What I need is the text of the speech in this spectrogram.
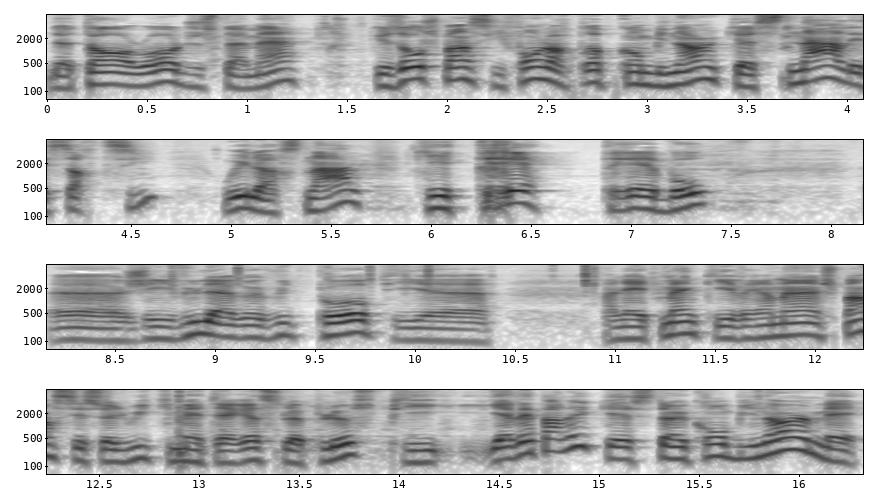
de Thor Road, justement. Les autres, je pense, ils font leur propre combineur, que Snarl est sorti. Oui, leur Snarl, qui est très, très beau. Euh, J'ai vu la revue de pas, puis honnêtement, qui est vraiment, je pense c'est celui qui m'intéresse le plus. Puis il avait parlé que c'était un combineur, mais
